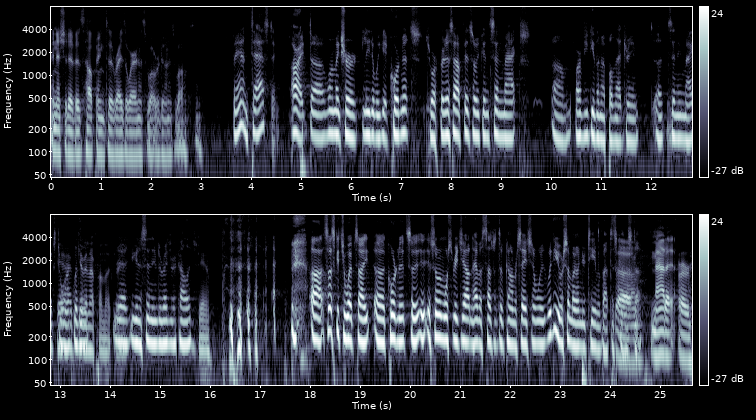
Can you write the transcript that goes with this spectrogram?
initiative is helping to raise awareness of what we're doing as well. So. Fantastic. All right. Uh, want to make sure, Lita, we get coordinates Sure. for this outfit so we can send Max. Um, or have you given up on that dream? Uh, sending Max to Yeah, work I've with given him? up on that. Dream. Yeah, you're going to send him to regular college. Yeah. Uh, so let's get your website uh, coordinates. Uh, if someone wants to reach out and have a substantive conversation with, with you or somebody on your team about this kind of um, stuff. Matt at or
